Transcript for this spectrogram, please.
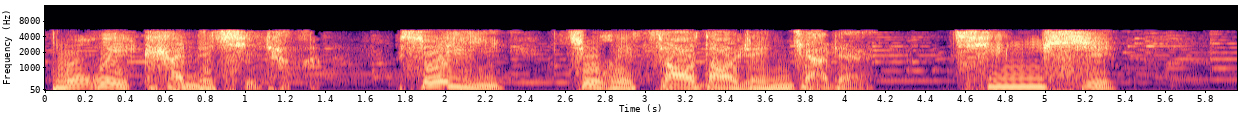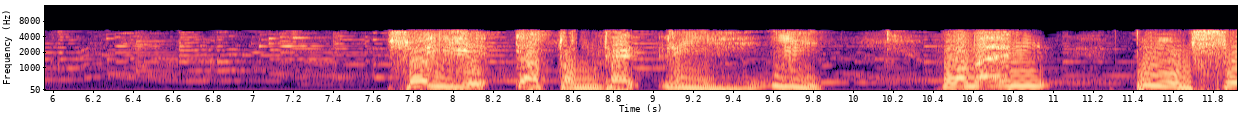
不会看得起他，所以就会遭到人家的。轻视，所以要懂得礼义。我们不说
